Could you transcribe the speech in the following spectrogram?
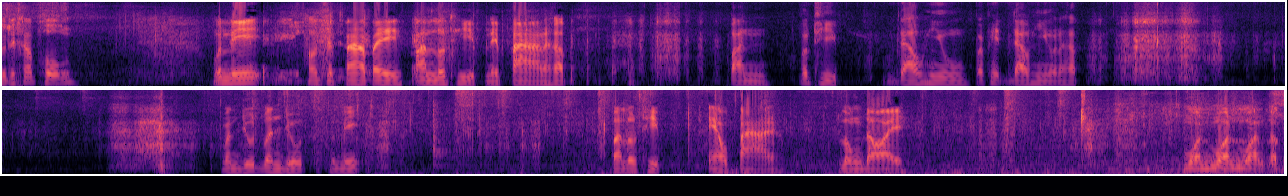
วัสดีครับผม วันนี้เราจะพาไปปั่นรถถีบในป่านะครับ ปั่นรถถีบดาวฮิลประเภทดาวฮิลนะครับ วันยุดวันยุดวันนี้ ปั่นรถถีบแอลป่าลงดอย หมวนหมวนหมวนครับ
